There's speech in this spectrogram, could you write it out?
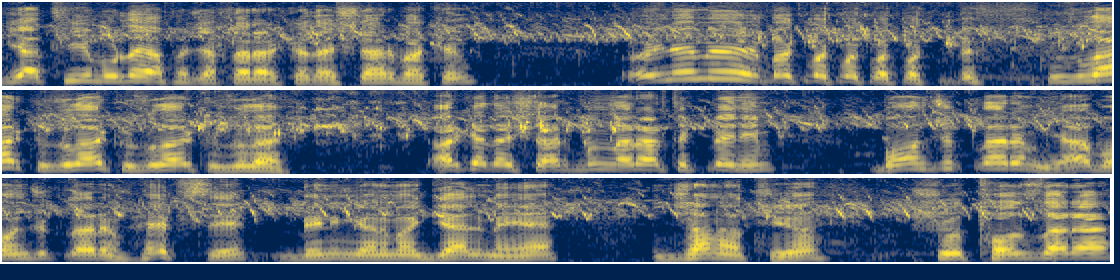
Yatıyı burada yapacaklar arkadaşlar bakın. Öyle mi? Bak bak bak bak bak. Kuzular, kuzular, kuzular, kuzular. Arkadaşlar bunlar artık benim boncuklarım ya boncuklarım. Hepsi benim yanıma gelmeye can atıyor. Şu tozlara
